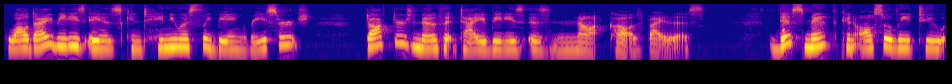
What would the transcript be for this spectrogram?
While diabetes is continuously being researched, doctors know that diabetes is not caused by this. This myth can also lead to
